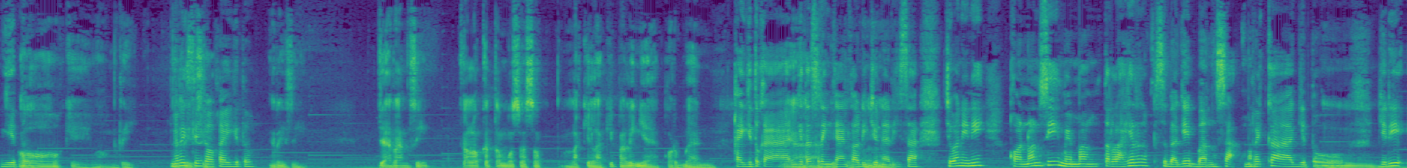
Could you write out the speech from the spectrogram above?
gitu Oh, oke. Wow, ngeri. ngeri sih kalau kayak gitu Ngeri sih. Jarang sih. Kalau ketemu sosok laki-laki paling ya korban. kayak gitu kan Ya, kita sering kan gitu. kalau di Junarisa cuman ini konon sih memang terlahir sebagai bangsa mereka gitu Hmm. jadi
